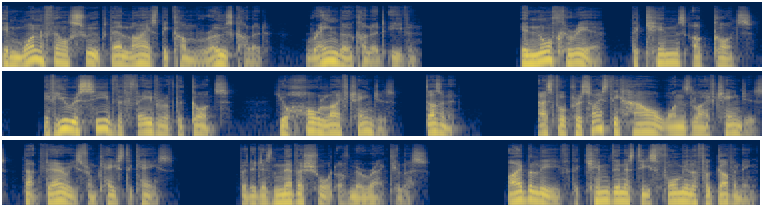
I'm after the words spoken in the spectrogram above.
In one fell swoop, their lives become rose coloured, rainbow coloured even. In North Korea, the Kims are gods. If you receive the favour of the gods, your whole life changes, doesn't it? As for precisely how one's life changes, that varies from case to case, but it is never short of miraculous. I believe the Kim dynasty's formula for governing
